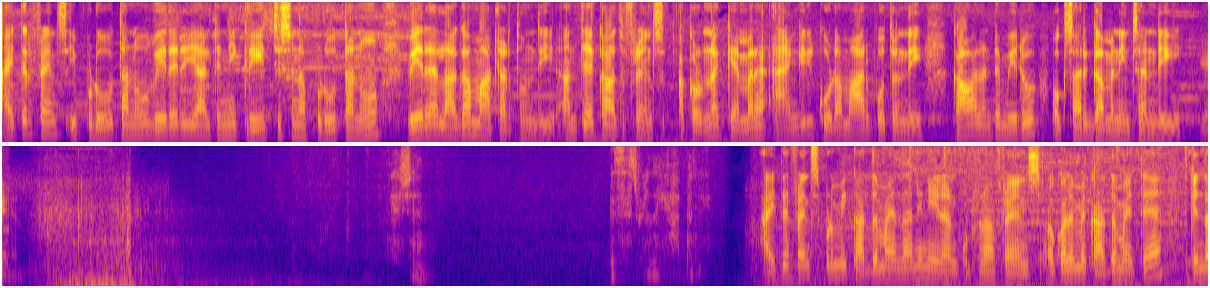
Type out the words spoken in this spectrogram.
అయితే ఫ్రెండ్స్ ఇప్పుడు తను వేరే రియాలిటీని క్రియేట్ చేసినప్పుడు తను వేరేలాగా మాట్లాడుతుంది. అంతేకాదు ఫ్రెండ్స్ అక్కడ ఉన్న కెమెరా యాంగిల్ కూడా మారిపోతుంది. కావాలంటే మీరు ఒకసారి గమనించండి. అయితే ఫ్రెండ్స్ ఇప్పుడు మీకు అర్థమైందని నేను అనుకుంటున్నా ఫ్రెండ్స్. ఒకవేళ మీకు అర్థమైతే కింద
